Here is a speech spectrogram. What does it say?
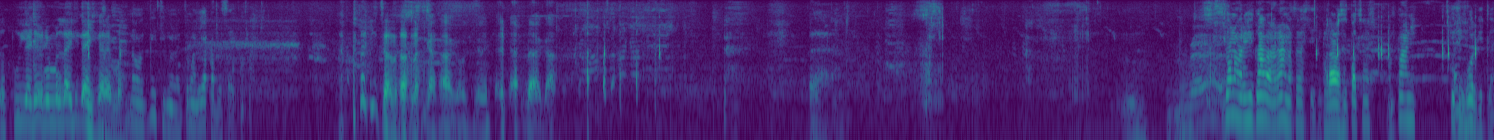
तर तू येड्याने म्हणला लागली काही कराय मग? तुम्हाला एखादं आहे चला का आगाऊ केलं. का जनावर ही गावा रानात असते ती. पाच वर्ष. आणि पाणी किती बोर घेतलाय?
